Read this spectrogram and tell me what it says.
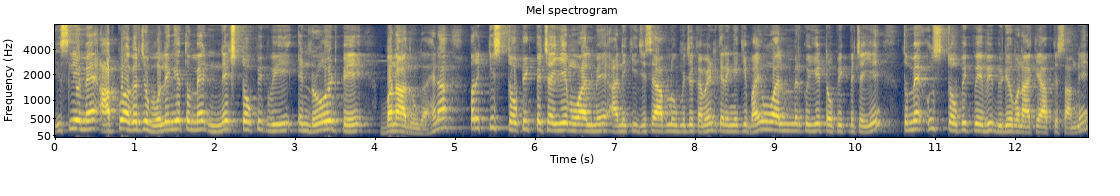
इसलिए मैं आपको अगर जो बोलेंगे तो मैं नेक्स्ट टॉपिक भी एंड्रॉयड पे बना दूँगा, है ना? पर किस टॉपिक पे चाहिए मोबाइल में? यानी कि जैसे आप लोग मुझे कमेंट करेंगे कि भाई मोबाइल में मेरे को ये टॉपिक पे चाहिए तो मैं उस टॉपिक पे भी वीडियो बना के आपके सामने,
